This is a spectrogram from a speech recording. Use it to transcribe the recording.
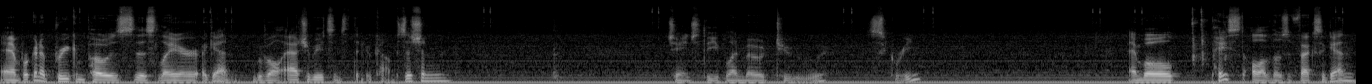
And we're going to pre-compose this layer again. Move all attributes into the new composition, change the blend mode to screen. And we'll paste all of those effects again.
